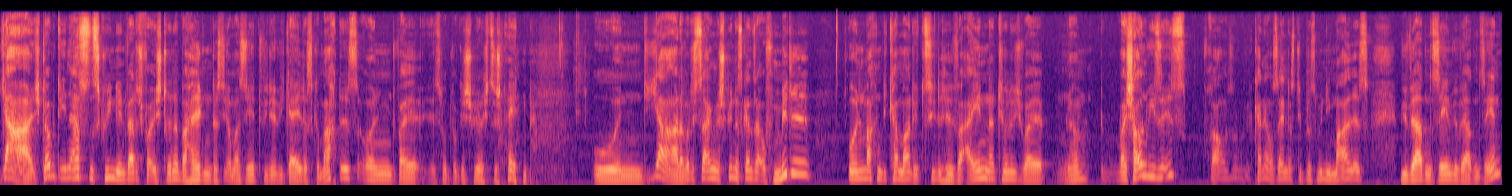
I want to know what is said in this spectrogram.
ja, ich glaube, den ersten Screen, den werde ich für euch drinnen behalten, dass ihr mal seht, wie, wie geil das gemacht ist. Und weil es wird wirklich schwierig zu schneiden. Und ja, da würde ich sagen, wir spielen das Ganze auf Mittel und machen die Kamera, die Zielhilfe ein natürlich, weil, ja, mal schauen, wie sie ist. Also, kann ja auch sein, dass die plus minimal ist. Wir werden sehen, wir werden sehen.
